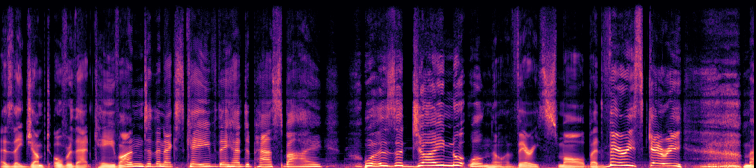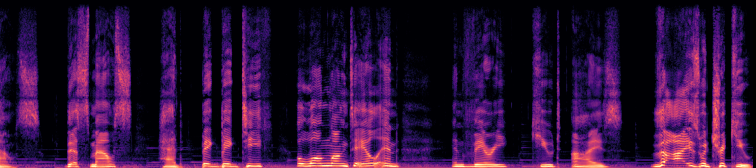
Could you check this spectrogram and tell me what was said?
As they jumped over that cave onto the next cave they had to pass by was a giant, well, no, a very small but very scary mouse. This mouse had big, big teeth, a long, long tail, and and very cute eyes. The eyes would trick you.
